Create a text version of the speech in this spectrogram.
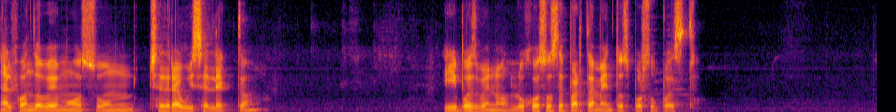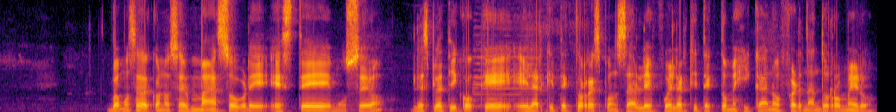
Al fondo vemos un Chedraui Selecto. Y pues bueno, lujosos departamentos por supuesto. Vamos a conocer más sobre este museo. Les platico que el arquitecto responsable fue el arquitecto mexicano Fernando Romero.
